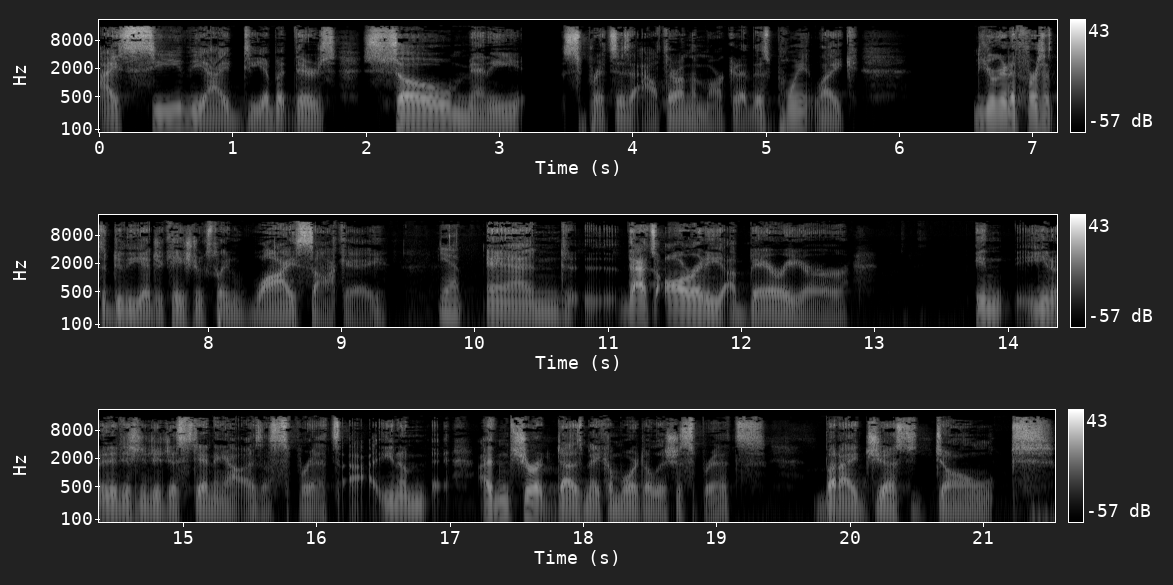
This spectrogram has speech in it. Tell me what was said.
I see the idea, but there's so many spritzes out there on the market at this point. Like you're going to first have to do the education to explain why sake. Yep. And that's already a barrier in you know in addition to just standing out as a spritz. Uh, you know, I'm sure it does make a more delicious spritz, but I just don't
